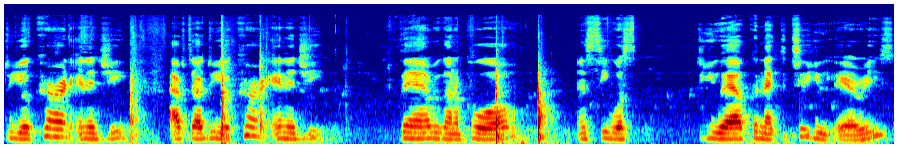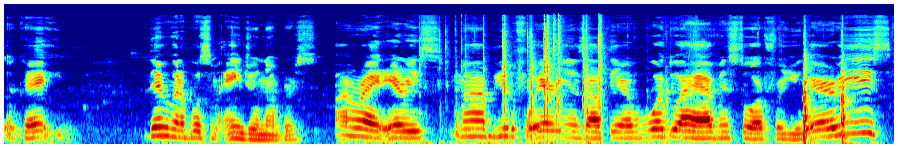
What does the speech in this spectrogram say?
do your current energy. After I do your current energy, then we're going to pull and see what do you have connected to you, Aries. Okay? Then we're going to put some angel numbers. All right, Aries. My beautiful Aries out there. What do I have in store for you, Aries?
